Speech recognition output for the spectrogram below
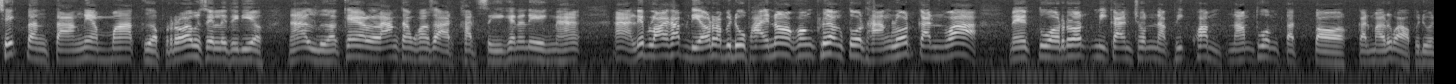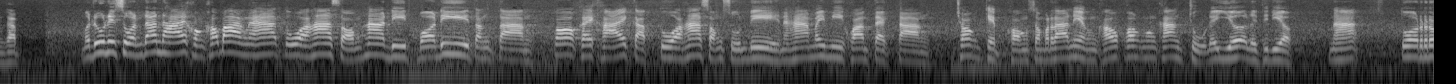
เช็คต่างๆเนี่ยมาเกือบร้อยเปอร์เซ็นต์เลยทีเดียวนะเหลือแค่ล้างทำความสะอาดขัดสีแค่นั้นเองนะฮะ อ่าเรียบร้อยครับ เดี๋ยวเราไปดูภายนอกของเครื่องตัวถังรถกันว่า ในตัวรถมีการชนหนักพลิกคว่ำน้ำท่วมตัดต่อกันมาหรือเปล่าไปดูกันครับมาดูในส่วนด้านท้ายของเขาบ้างนะฮะ ตัว 525D บอดี้ต่างๆ ก็คล้ายๆกับตัว 520D นะฮะ ไม่มีความแตกต่างช่องเก็บของสัมภาระเนี่ยของเขาค่อนข้างจุได้เยอะเลยทีเดียวนะฮะ ตัวร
